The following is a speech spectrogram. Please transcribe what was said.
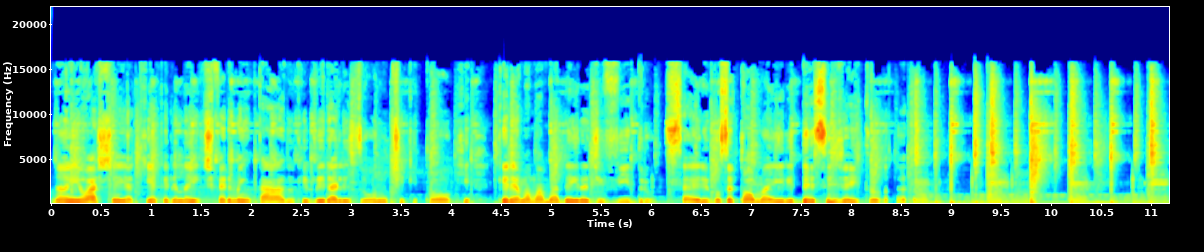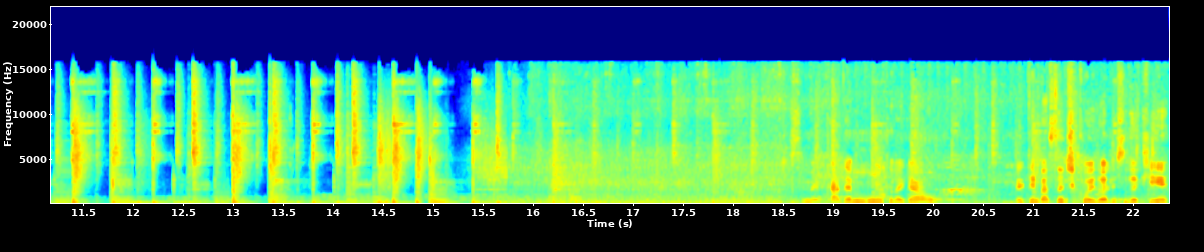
Não, e eu achei aqui aquele leite fermentado que viralizou no TikTok, que ele é uma mamadeira de vidro. Sério, você toma ele desse jeito. Esse mercado é muito legal. Ele tem bastante coisa. Olha isso daqui.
